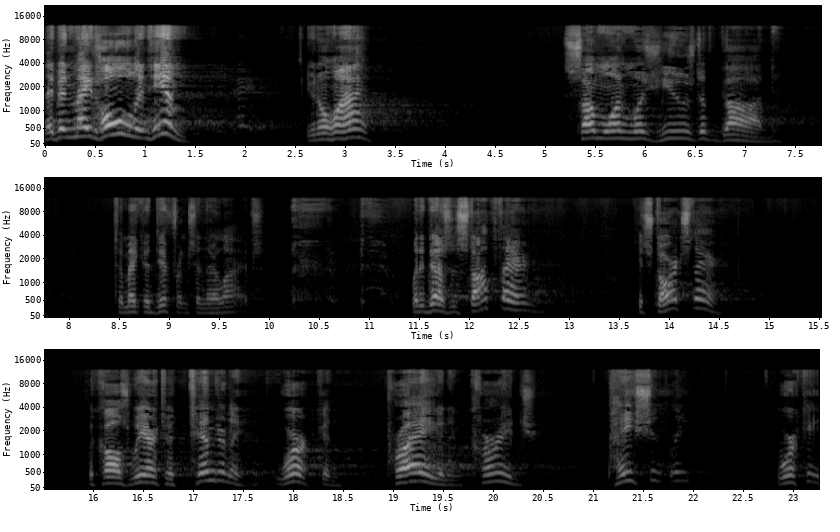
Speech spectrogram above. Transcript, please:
They've been made whole in Him. You know why? Someone was used of God to make a difference in their lives. But it doesn't stop there. It starts there. Because we are to tenderly work and pray and encourage, patiently working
